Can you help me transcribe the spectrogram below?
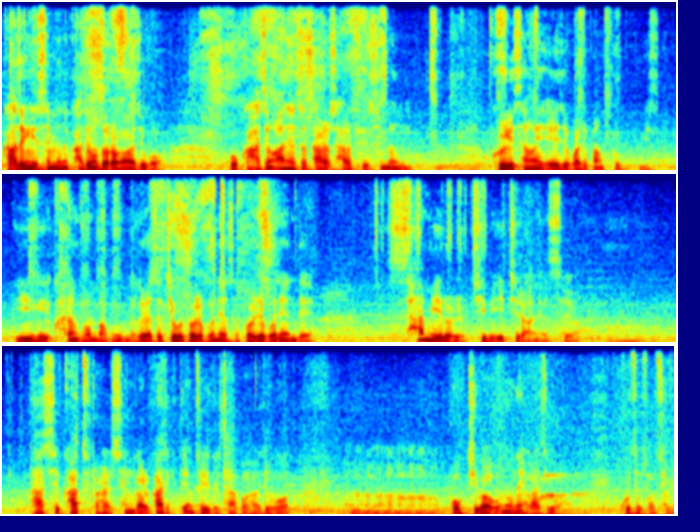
가정이 있으면 가정을 돌아가가지고 그 가정 안에서 잘 살 수 있으면 그 이상의 에이즈 관리 방법이 이게 가장 좋은 방법입니다. 그래서 집을 돌려보내서 돌려보냈는데 3일을 집에 있지를 않았어요. 다시 가출을 할 생각을 가졌기 때문에 저희들 잡아가지고 어, 복지와 원원해가지고 구조 조치를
